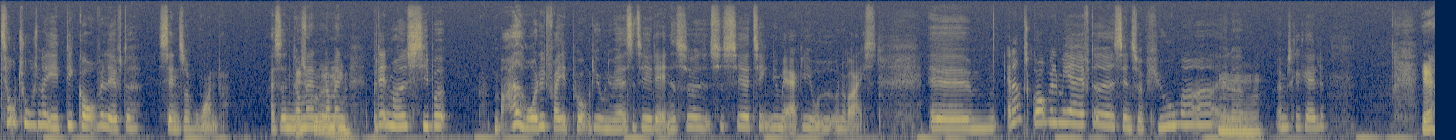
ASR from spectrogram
2001, de går vel efter Sense of Wonder. Altså, når man, når man på den måde sipper meget hurtigt fra et punkt i universet til et andet, så, så ser tingene mærkelige ud undervejs. Øhm, Adams går vel mere efter sense of humor, mm. eller Mm. hvad man skal kalde det. Ja,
